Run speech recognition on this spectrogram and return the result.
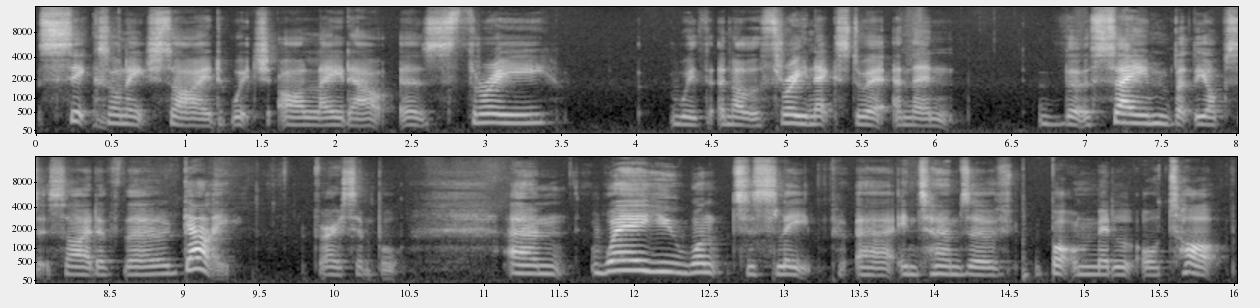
six on each side, which are laid out as three with another three next to it, and then the same but the opposite side of the galley. Very simple. Um, where you want to sleep uh, in terms of bottom, middle, or top,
